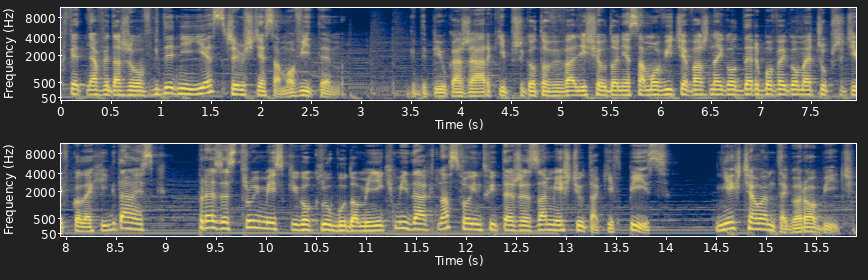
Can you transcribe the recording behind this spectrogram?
kwietnia wydarzyło w Gdyni jest czymś niesamowitym. Gdy piłkarze Arki przygotowywali się do niesamowicie ważnego derbowego meczu przeciwko Lechii Gdańsk, prezes trójmiejskiego klubu Dominik Midak na swoim Twitterze zamieścił taki wpis. Nie chciałem tego robić.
